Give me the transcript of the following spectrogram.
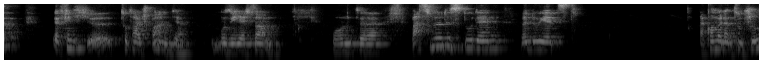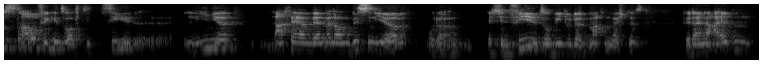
das finde ich äh, total spannend, ja, muss ich echt sagen. Und äh, was würdest du denn, wenn du jetzt, da kommen wir dann zum Schluss drauf, wir gehen so auf die Ziellinie, nachher werden wir noch ein bisschen hier oder ein bisschen viel, so wie du das machen möchtest, für deine Alben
